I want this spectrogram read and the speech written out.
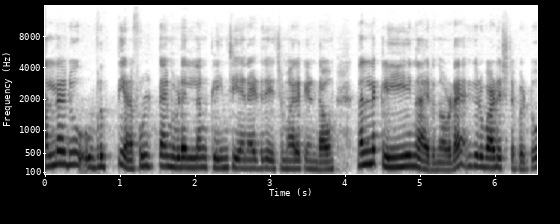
നല്ലൊരു വൃത്തിയാണ്. ഫുൾ ടൈം ഇവിടെ എല്ലാം ക്ലീൻ ചെയ്യാനായിട്ട് ചേച്ചിമാരൊക്കെ ഉണ്ടാവും. നല്ല ക്ലീൻ ആയിരുന്നു അവിടെ. എനിക്ക് ഒരുപാട് ഇഷ്ടപ്പെട്ടു.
